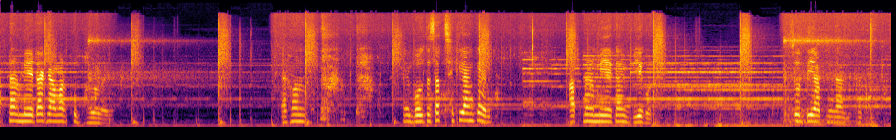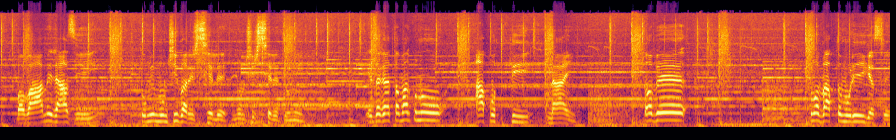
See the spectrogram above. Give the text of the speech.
আপনার মেয়েটাকে আমার খুব ভালো লাগে। এখন আমি বলতে চাচ্ছি কি, আঙ্কেল, আপনার মেয়েকে আমি বিয়ে করছি। যদি আপনি রাজি থাকেন। বাবা আমি রাজি। তুমি মুন্সি বাড়ির ছেলে মুন্সির ছেলে তুমি। এ জায়গায় তোমার কোনো আপত্তি নাই। তবে তোমার বাপ তো মরেই গেছে।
